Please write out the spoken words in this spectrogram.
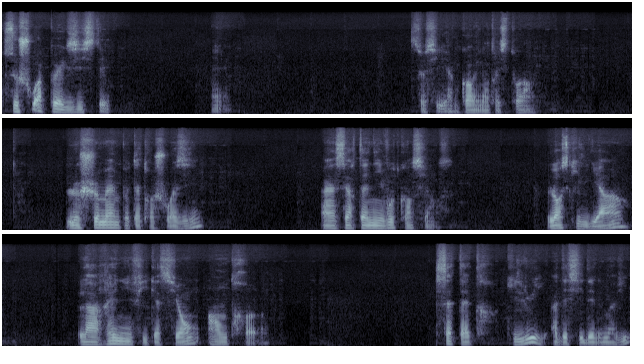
Ce choix peut exister, Ceci est encore une autre histoire. Le chemin peut être choisi à un certain niveau de conscience. Lorsqu'il y a la réunification entre cet être qui, lui, a décidé de ma vie,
